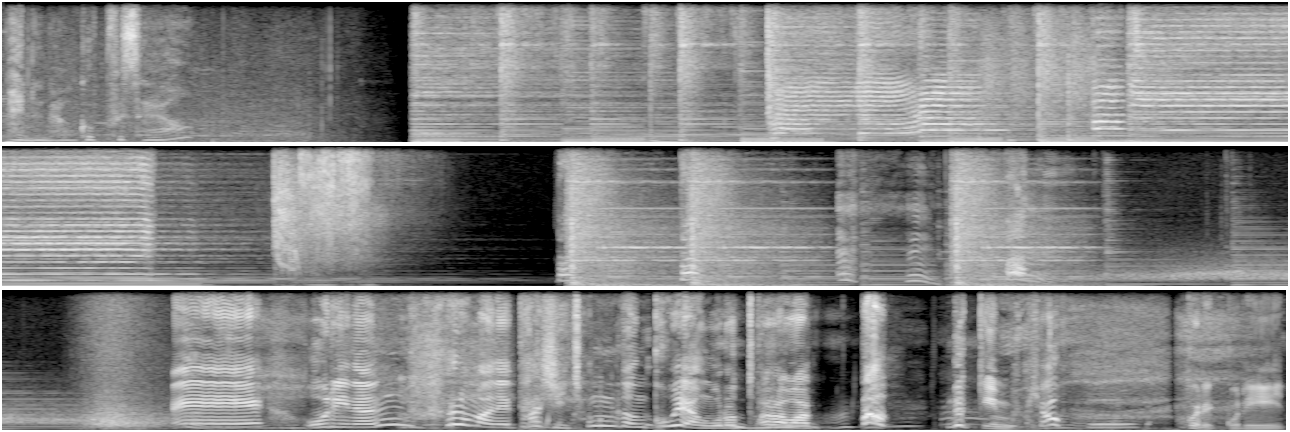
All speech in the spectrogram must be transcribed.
배는 안 고프세요? 우리는 하루 만에 다시 청동 고향으로 돌아왔다. 느낌표? 꾸릿꾸릿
